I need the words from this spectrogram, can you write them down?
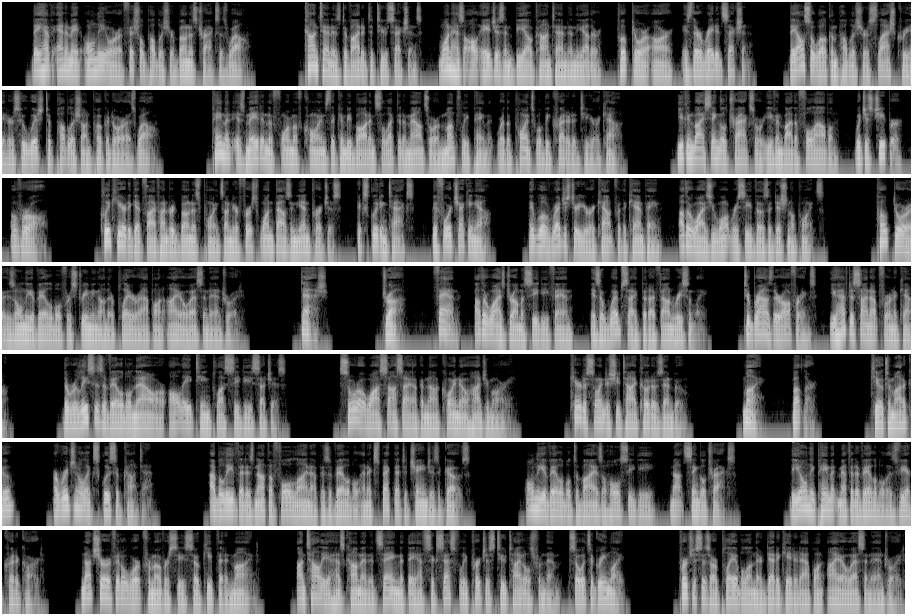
They have animate only or official publisher bonus tracks as well. Content is divided to two sections, one has all ages and BL content and the other, Poke Dora R, is their rated section. They also welcome publishers slash creators who wish to publish on Pokedora as well. Payment is made in the form of coins that can be bought in selected amounts or a monthly payment where the points will be credited to your account. You can buy single tracks or even buy the full album, which is cheaper, overall. Click here to get 500 bonus points on your first 1000 yen purchase, excluding tax, before checking out. It will register your account for the campaign, otherwise, you won't receive those additional points. Pokedora is only available for streaming on their player app on iOS and Android. Dash. Draw. Fan, otherwise Drama CD Fan, is a website that I found recently. To browse their offerings, you have to sign up for an account. The releases available now are all 18 plus CDs such as Sora wa Sasayaka na Koi no Hajimari. Care to Shitai Koto Zenbu. My. Butler. Kyotomataku? Original exclusive content. I believe that is not the full lineup is available and expect that to change as it goes. Only available to buy as a whole CD, not single tracks. The only payment method available is via credit card. Not sure if it'll work from overseas, so keep that in mind. Antalya has commented saying that they have successfully purchased two titles from them, so it's a green light. Purchases are playable on their dedicated app on iOS and Android.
